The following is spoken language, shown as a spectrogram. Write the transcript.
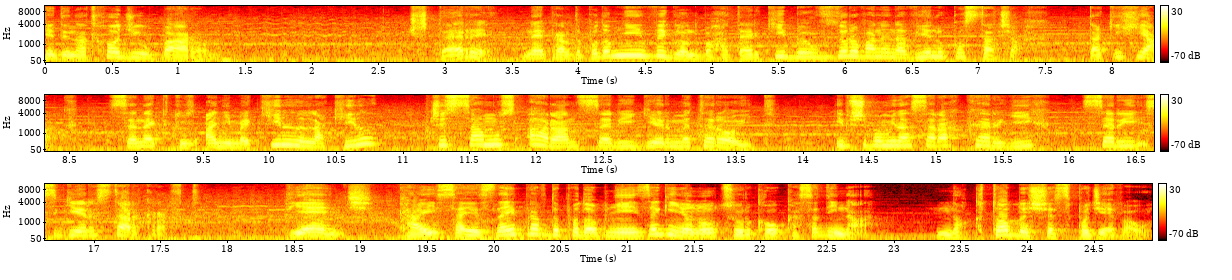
kiedy nadchodził Baron. 4. Najprawdopodobniej wygląd bohaterki był wzorowany na wielu postaciach, takich jak Senectu z anime Kill la Kill czy Samus Aran z serii gier Meteoroid i przypomina Sarah Kergich z serii z gier StarCraft. 5. Kaisa jest najprawdopodobniej zaginioną córką Kasadina. No kto by się spodziewał?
